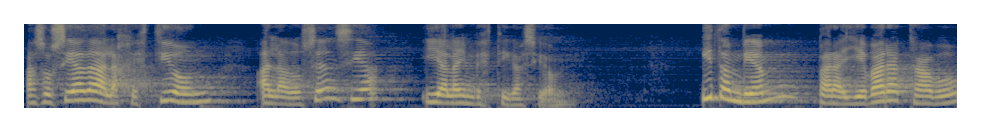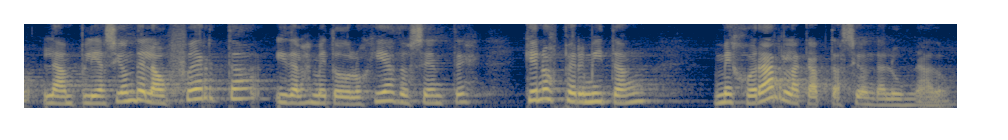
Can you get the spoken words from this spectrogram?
asociada a la gestión, a la docencia y a la investigación. Y también para llevar a cabo la ampliación de la oferta y de las metodologías docentes que nos permitan mejorar la captación de alumnado,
